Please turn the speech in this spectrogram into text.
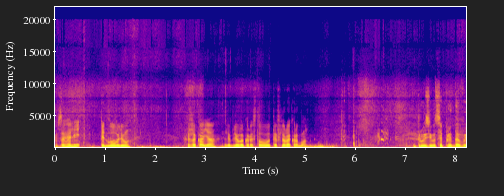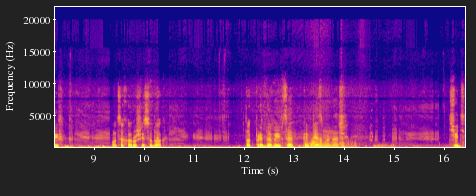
Взагалі, під ловлю хижака я люблю використовувати флюрокарбон. Друзі, оце придавив. Оце хороший судак. Так придавив це капець мене ж. Чуть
